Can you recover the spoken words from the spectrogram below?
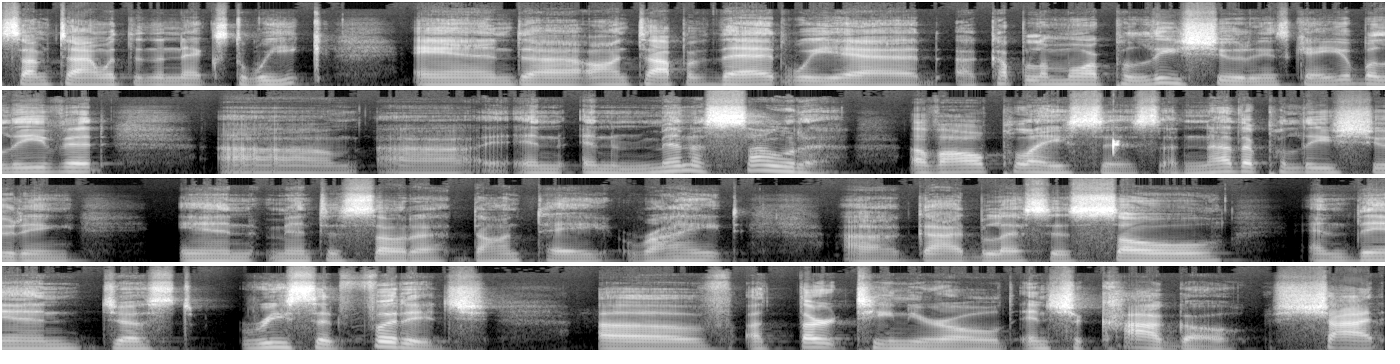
sometime within the next week. And uh, on top of that, we had a couple of more police shootings. Can you believe it? Um, uh, in in Minnesota, of all places, another police shooting in Minnesota. Daunte Wright, uh, God bless his soul, and then just recent footage of a 13 year old in Chicago shot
